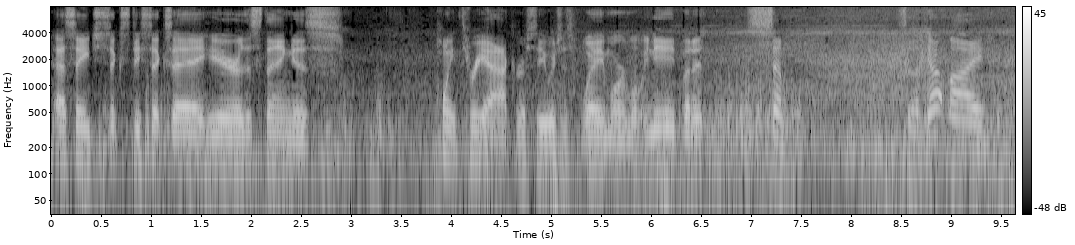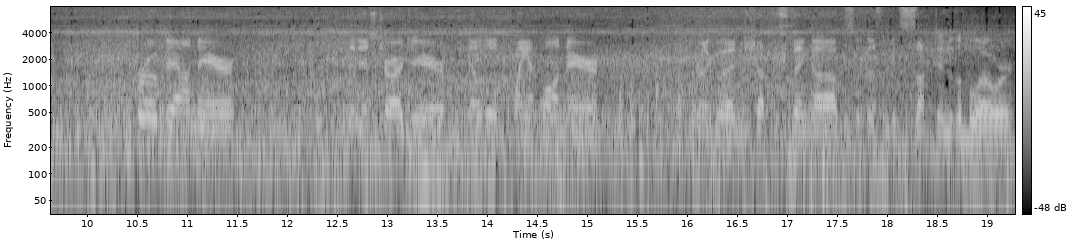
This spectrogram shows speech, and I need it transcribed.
SH66A here. This thing is 0.3 accuracy, which is way more than what we need, but it's simple. So I've got my probe down there the discharge air. Got a little clamp on there. We're gonna go ahead and shut this thing up so it doesn't get sucked into the blower.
